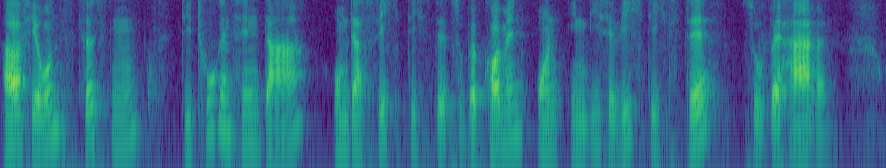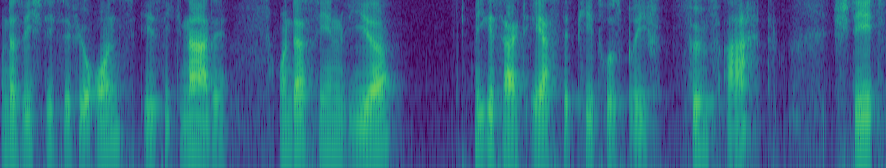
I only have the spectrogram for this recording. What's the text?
Aber für uns Christen, die Tugend sind da, um das Wichtigste zu bekommen und in diese Wichtigste zu beharren. Und das Wichtigste für uns ist die Gnade. Und das sehen wir, wie gesagt, 1. Petrusbrief 5.8 steht,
